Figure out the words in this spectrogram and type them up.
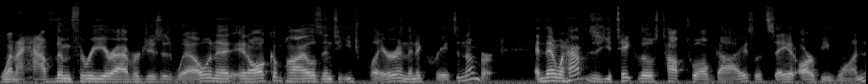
when I have them three year averages as well. And it, it all compiles into each player and then it creates a number. And then what happens is you take those top 12 guys, let's say at RB1,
